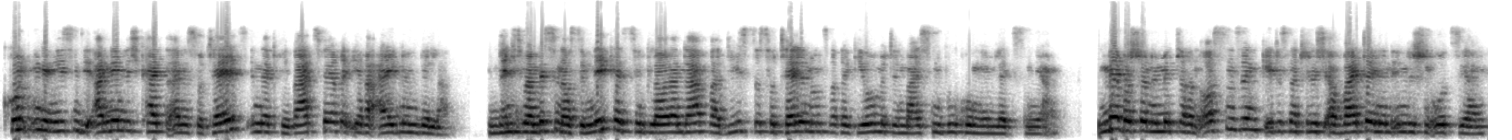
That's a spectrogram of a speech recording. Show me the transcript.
Kunden genießen die Annehmlichkeiten eines Hotels in der Privatsphäre ihrer eigenen Villa. Und wenn ich mal ein bisschen aus dem Nähkästchen plaudern darf, war dies das Hotel in unserer Region mit den meisten Buchungen im letzten Jahr. Wenn wir aber schon im Mittleren Osten sind, geht es natürlich auch weiter in den Indischen Ozean.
